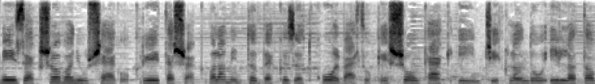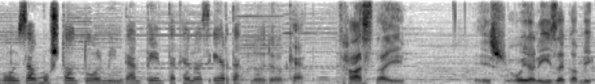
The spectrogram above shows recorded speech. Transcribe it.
Mézek, savanyúságok, rétesek, valamint többek között kolbászok és sonkák íncsiklandó illata vonza mostantól minden pénteken az érdeklődőket. Háztai, és olyan ízek, amik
